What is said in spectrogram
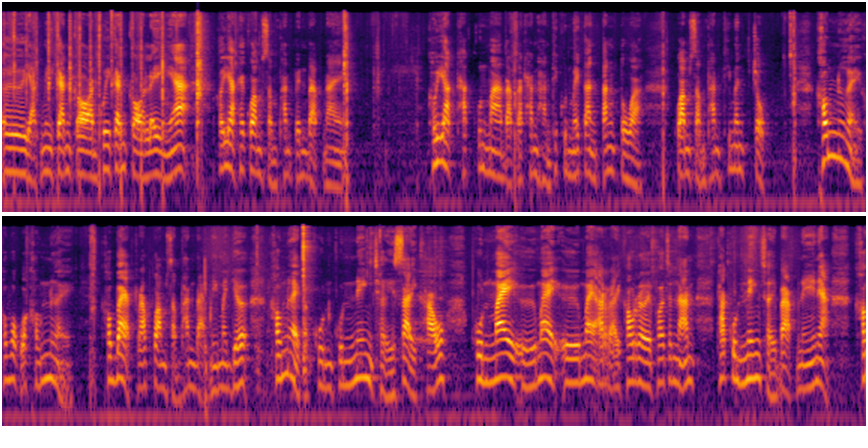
เออ อยากมีกันก่อนคุยกันก่อนอะไรอย่างเงี้ยเขาอยากให้ความสัมพันธ์เป็นแบบไหนเขาอยากทักคุณมาแบบกระทันหันที่คุณไม่ตันตั้งตัว ความสัมพันธ์ที่มันจบเขาเหนื่อยเขาบอกว่าเขาเหนื่อย เขาแบกรับความสัมพันธ์แบบนี้มาเยอะ เขาเหนื่อยกับคุณคุณนิ่งเฉยใส่เขา คุณไม่เออไม่เออไม่อะไรเขาเลย เพราะฉะนั้นถ้าคุณนิ่งเฉยแบบนี้เนี่ยเขา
